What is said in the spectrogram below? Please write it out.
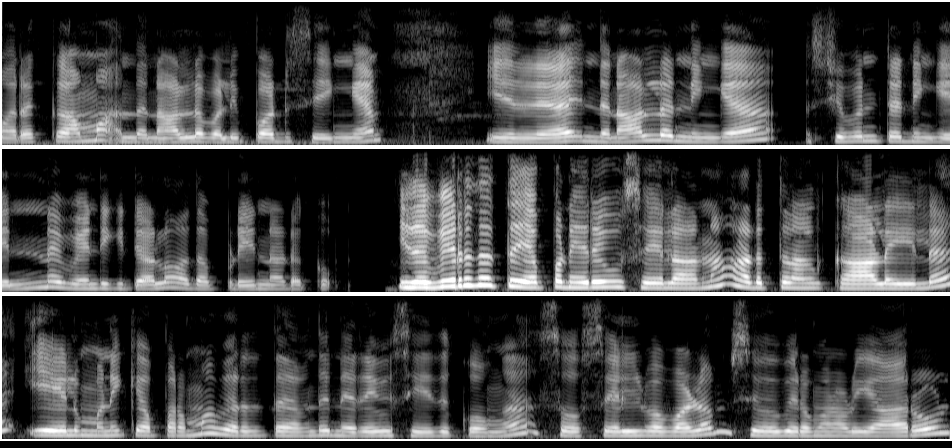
மறக்காமல் அந்த நாளில் வழிபாடு செய்யுங்க இதில் இந்த நாளில் நீங்கள் சிவன்கிட்ட நீங்கள் என்ன வேண்டிக்கிட்டாலும் அது அப்படியே நடக்கும். இந்த விரதத்தை எப்போ நிறைவு செய்யலான்னா அடுத்த நாள் காலையில் ஏழு மணிக்கு அப்புறமா விரதத்தை வந்து நிறைவு செய்துக்கோங்க. ஸோ செல்வ வளம் சிவபெருமானுடைய அருள்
